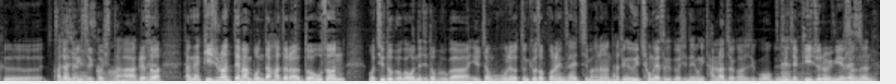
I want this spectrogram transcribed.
그 과정들이 있을 것이다. 그래서 네. 당장 비준원 때만 본다 하더라도 우선 뭐 지도부가 원내 지도부가 일정 부분의 어떤 교섭권을 행사했지만은 나중에 의총에서 그것이 내용이 달라져 가지고 실제 비준을 위해서는 그렇습니다.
